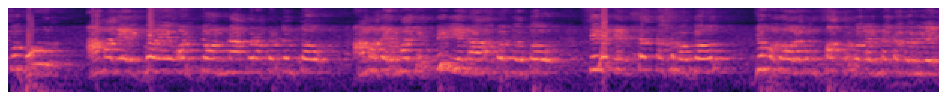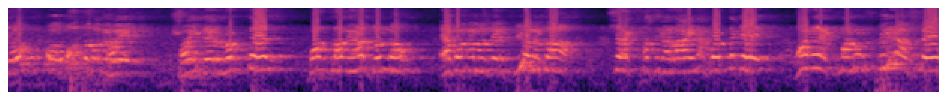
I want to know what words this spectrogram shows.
সুফল আমাদের ঘরে অর্জন না করা পর্যন্ত, আমাদের মাঝে ফিরিয়ে না আনা পর্যন্ত সিলেটের স্বেচ্ছাসেবক দল যুব দল এবং ছাত্র দলের নেতাকর্মীদের ঐক্যবদ্ধভাবে হয়ে শহীদের রক্তের বদলা নেওয়ার জন্য এবং আমাদের প্রিয় নেতা শেখ হাসিনা রায়নগর থেকে অনেক মানুষ ফিরে আসলেও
